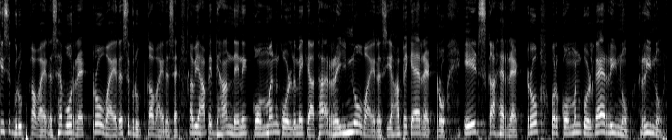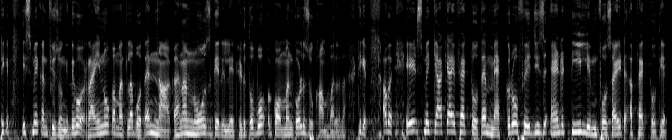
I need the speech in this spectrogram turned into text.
किस ग्रुप का वायरस है? वो रेट्रो वायरस ग्रुप का वायरस है। अब यहाँ पे ध्यान देने कॉमन कोल्ड में क्या था? रीनो वायरस यहाँ पे क्या है? रेट्रो एड्स का है रेट्रो और कॉमन कोल्ड का है रीनो रीनो ठीक है? इसमें कंफ्यूज होंगे। देखो राइनो का मतलब होता है नाक, है ना? नोज़ के रिलेटेड तो वो कॉमन कोल्ड जुकाम वाला था, ठीक है? अब एड्स में क्या क्या इफ़ेक्ट होता है? Macrophages and T lymphocyte effect होती है।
